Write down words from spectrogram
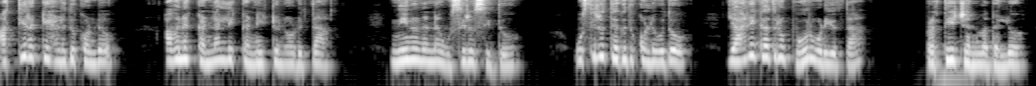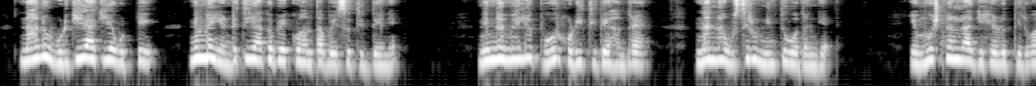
ಹತ್ತಿರಕ್ಕೆ ಎಳೆದುಕೊಂಡು ಅವನ ಕಣ್ಣಲ್ಲಿ ಕಣ್ಣಿಟ್ಟು ನೋಡುತ್ತಾ, ನೀನು ನನ್ನ ಉಸಿರು ಸಿದ್ದು, ಉಸಿರು ತೆಗೆದುಕೊಳ್ಳುವುದು ಯಾರಿಗಾದರೂ ಬೋರ್ ಹೊಡೆಯುತ್ತಾ? ಪ್ರತಿ ಜನ್ಮದಲ್ಲೂ ನಾನು ಹುಡುಗಿಯಾಗಿಯೇ ಹುಟ್ಟಿ ನಿನ್ನ ಹೆಂಡತಿಯಾಗಬೇಕು ಅಂತ ಬಯಸುತ್ತಿದ್ದೇನೆ. ನಿನ್ನ ಮೇಲೆ ಬೋರ್ ಹೊಡಿತಿದೆ ಅಂದರೆ ನನ್ನ ಉಸಿರು ನಿಂತು ಹೋದಂಗೆ. ಎಮೋಷ್ನಲ್ ಆಗಿ ಹೇಳುತ್ತಿರುವ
